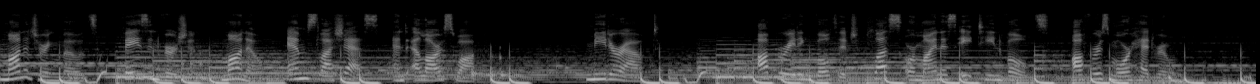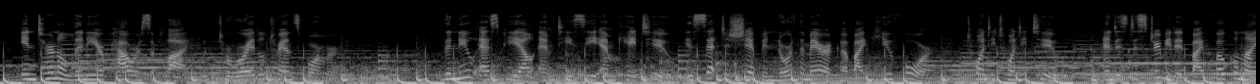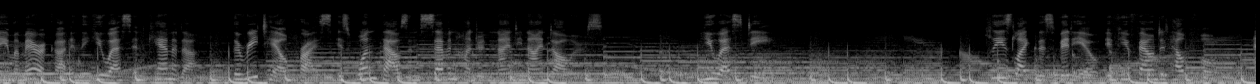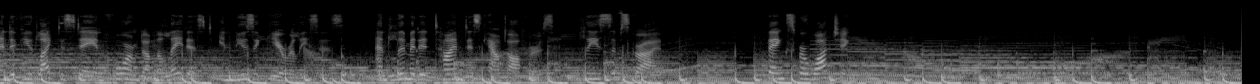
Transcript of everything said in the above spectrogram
Monitoring modes, phase inversion, mono, M/S, and LR swap. Meter out. Operating voltage plus or minus 18 volts, offers more headroom. Internal linear power supply with toroidal transformer. The new SPL MTC MK2 is set to ship in North America by Q4 2022 and is distributed by Focal-Naim America in the US and Canada. The retail price is $1,799 USD. Please like this video if you found it helpful, and if you'd like to stay informed on the latest in music gear releases and limited time discount offers, please subscribe. Thanks for watching.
